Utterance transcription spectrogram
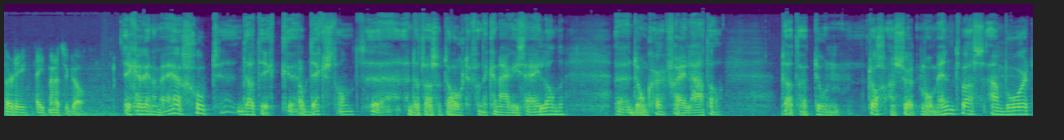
38 minutes ago. Ik herinner me erg goed dat ik eh, op dek stond. Uh, en dat was op de hoogte van de Canarische eilanden. Uh, donker, vrij laat al. Dat er toen toch een soort moment was aan boord.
